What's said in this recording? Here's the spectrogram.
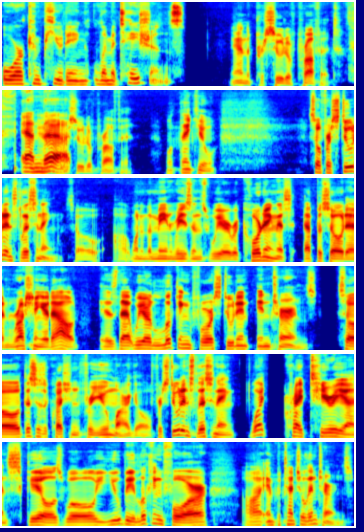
or computing limitations. And the pursuit of profit. And, and that. pursuit of profit. Well, thank you. So, for students listening, so uh, one of the main reasons we are recording this episode and rushing it out is that we are looking for student interns. So, this is a question for you, Margot. For students listening, what criteria and skills will you be looking for uh, in potential interns?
